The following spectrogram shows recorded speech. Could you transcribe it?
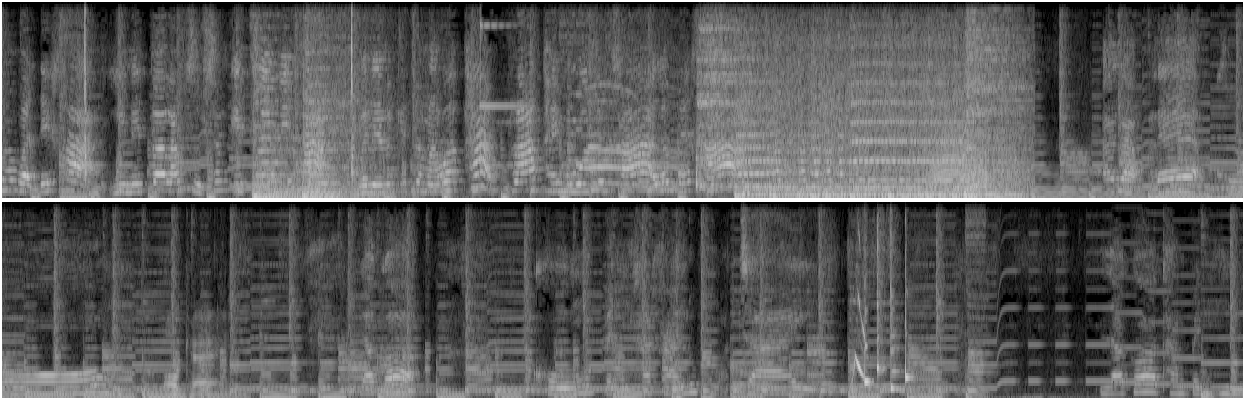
สวัสดีค่ะ ยินดีต้อนรับสู่ช่องเกทีวีค่ะ วันนี้นักเจะมาวาดภาพพระไทยมณีกันค่ะเริ่มเลยค่ะอันดับแรกโค้ง Okay. แล้วก็โค้งเป็นคล้ายๆรูปหัวใจ แล้วก็ทำเป็นหิน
